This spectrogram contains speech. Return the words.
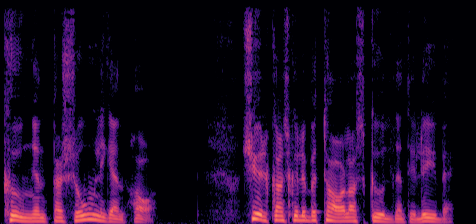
kungen personligen ha. Kyrkan skulle betala skulden till Lübeck.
